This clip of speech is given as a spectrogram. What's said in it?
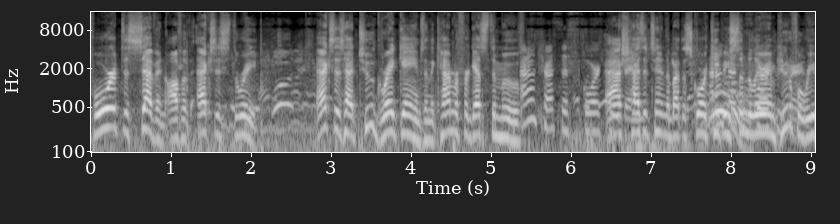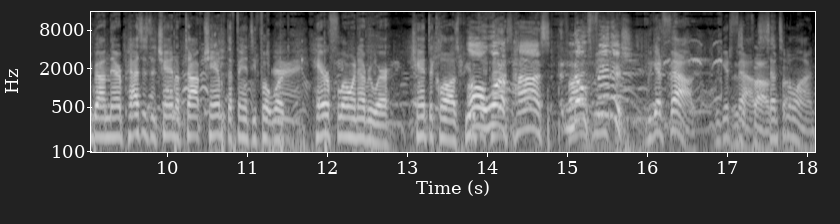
Four to seven off of X's three. X has had two great games, and the camera forgets to move. I don't trust this scorekeeping. Ash hesitant about the scorekeeping. don't Slim. Delirium, beautiful rebound there. Passes to Chan up top. Chan with the fancy footwork. Alright. Hair flowing everywhere. Chan to claws. Oh, beautiful Oh, what a pass. pass. No Finds me. finish. We get fouled. We get There's fouled. foul, Sent to the line.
